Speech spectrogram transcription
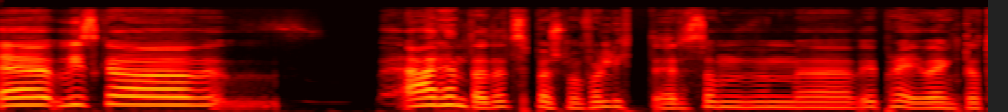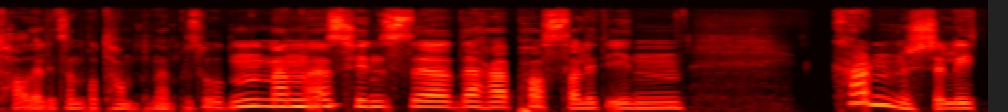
Eh, vi skal Jeg har henta inn et spørsmål for lytter som eh, Vi pleier jo egentlig å ta det litt sånn på tampen av episoden, men mm. jeg syns eh, det her passa litt inn Kanskje litt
